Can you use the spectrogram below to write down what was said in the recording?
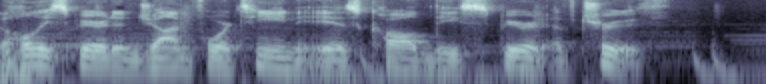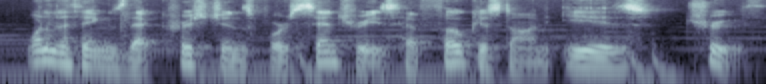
The Holy Spirit in John 14 is called the Spirit of Truth. One of the things that Christians for centuries have focused on is truth.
